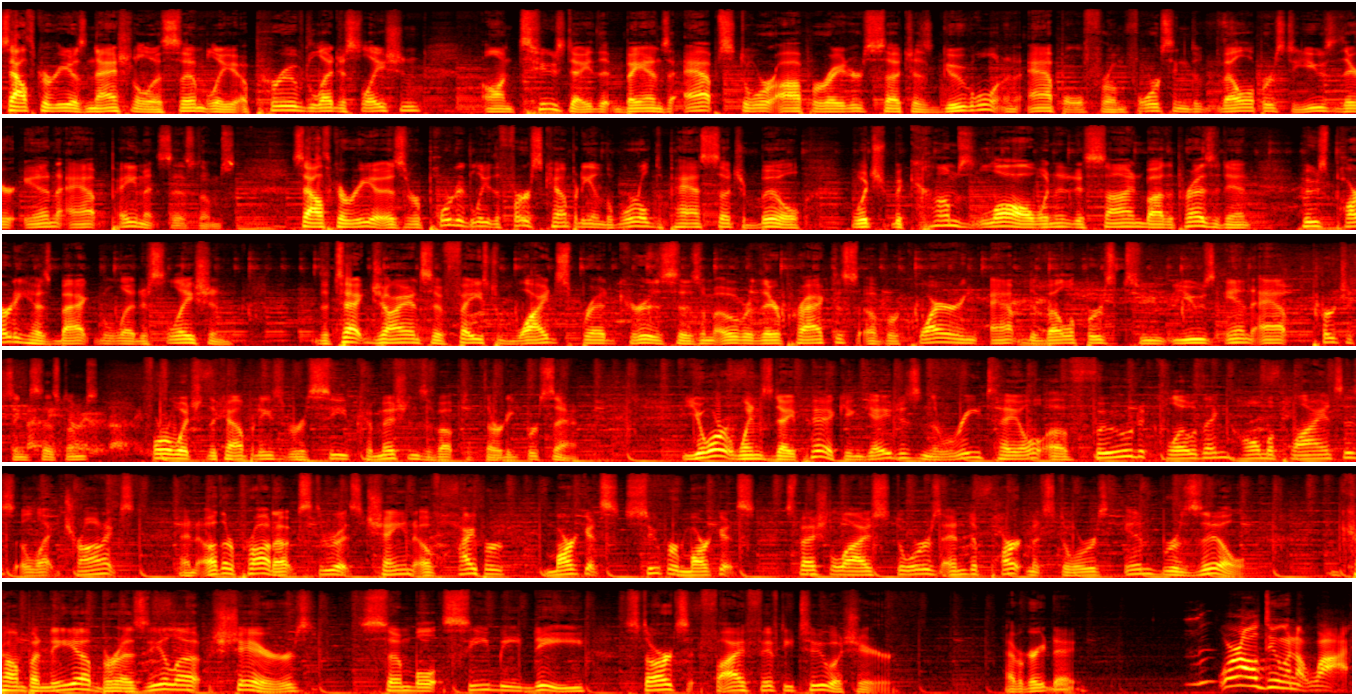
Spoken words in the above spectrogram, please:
South Korea's National Assembly approved legislation on Tuesday that bans App Store operators such as Google and Apple from forcing developers to use their in app payment systems. South Korea is reportedly the first company in the world to pass such a bill, which becomes law when it is signed by the president, whose party has backed the legislation. The tech giants have faced widespread criticism over their practice of requiring app developers to use in app purchasing systems for which the companies receive commissions of up to 30%. Your Wednesday pick engages in the retail of food, clothing, home appliances, electronics, and other products through its chain of hyper markets, supermarkets, specialized stores, and department stores in Brazil. Companhia Brasileira shares, symbol CBD, starts at 552 a share. Have a great day. We're all doing a lot.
